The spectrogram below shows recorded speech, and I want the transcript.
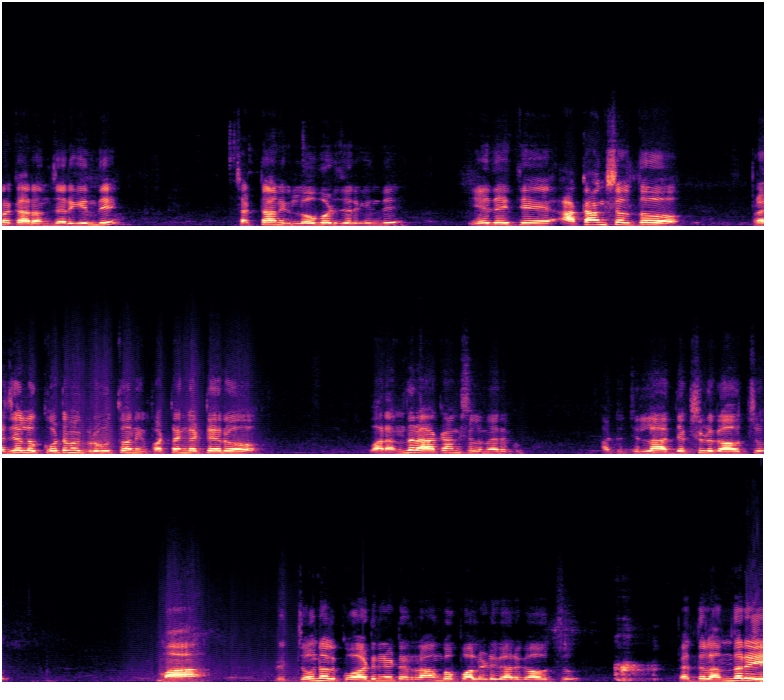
ప్రకారం జరిగింది. చట్టానికి లోబడి జరిగింది. ఏదైతే ఆకాంక్షలతో ప్రజలు కూటమి ప్రభుత్వానికి పట్టం కట్టారో వారందరి ఆకాంక్షల మేరకు అటు జిల్లా అధ్యక్షుడు కావచ్చు మా జోనల్ కోఆర్డినేటర్ రామ్ గోపాల్ రెడ్డి గారు కావచ్చు పెద్దలందరి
